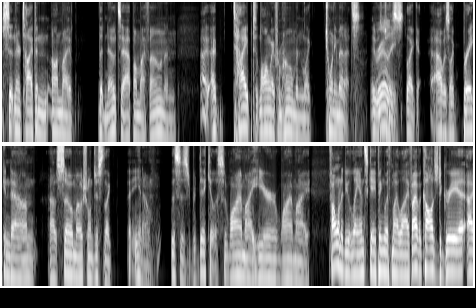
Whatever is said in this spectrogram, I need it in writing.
sitting there typing on my the notes app on my phone, and I, I typed "long way from home" in like 20 minutes. It was Really? just like I was like breaking down. I was so emotional, just like you know, this is ridiculous. Why am I here? Why am I? If I want to do landscaping with my life, I have a college degree. I,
